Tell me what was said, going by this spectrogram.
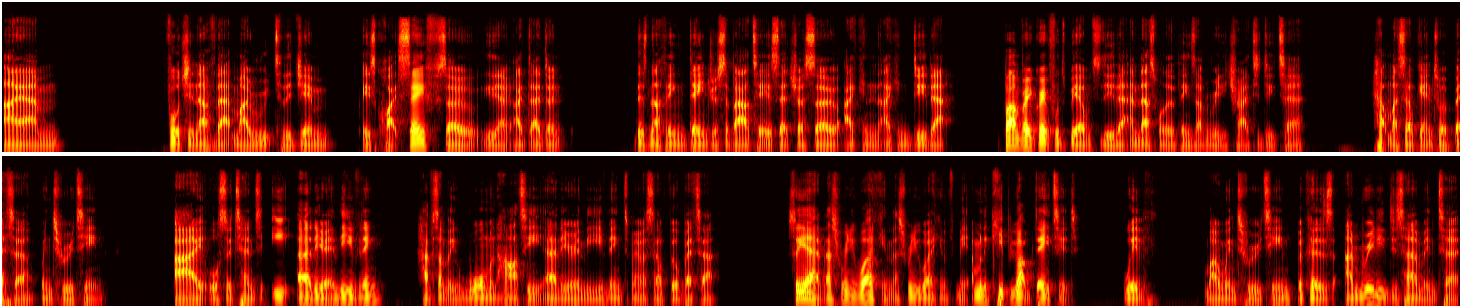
I am fortunate enough that my route to the gym is quite safe. So, you know, I, I don't, there's nothing dangerous about it, etc. So I can, I can do that. But I'm very grateful to be able to do that. And that's one of the things I've really tried to do to help myself get into a better winter routine. I also tend to eat earlier in the evening, have something warm and hearty earlier in the evening to make myself feel better. So yeah, that's really working. That's really working for me. I'm going to keep you updated with my winter routine because I'm really determined to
